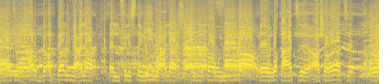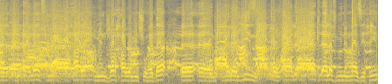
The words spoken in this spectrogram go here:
وهذه الحرب الظالمة على الفلسطينيين وعلى المقاومين. آه، وقعت عشرات آه، الآلاف من الضحايا من جرحى ومن شهداء ملايين أو مئات الآلاف من النازحين.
